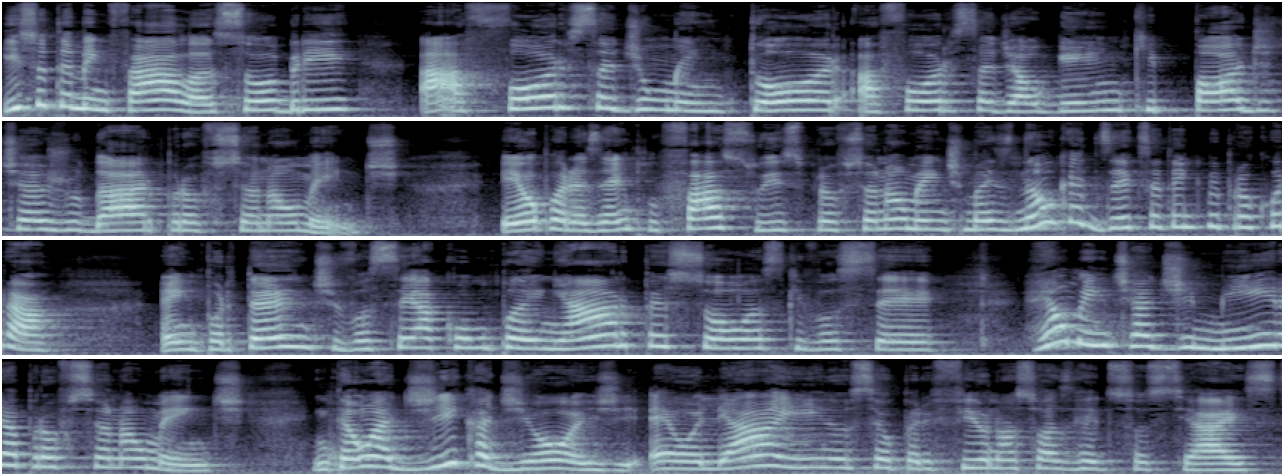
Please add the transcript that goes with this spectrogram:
Isso também fala sobre a força de um mentor, a força de alguém que pode te ajudar profissionalmente. Eu, por exemplo, faço isso profissionalmente, mas não quer dizer que você tem que me procurar. É importante você acompanhar pessoas que você realmente admira profissionalmente. Então a dica de hoje é olhar aí no seu perfil, nas suas redes sociais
